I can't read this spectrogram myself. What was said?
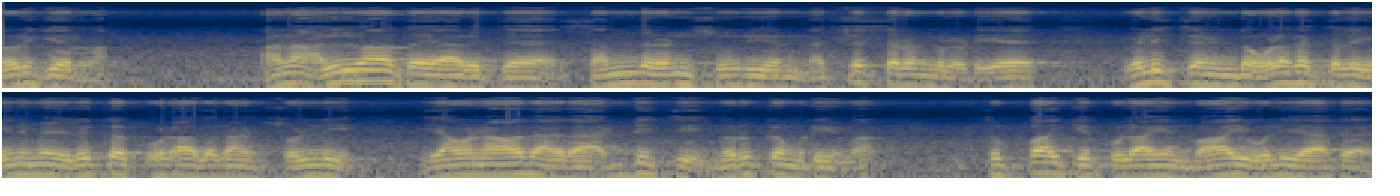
நொறுக்கிடலாம். ஆனால் அல்லாஹ் தயாரித்த சந்திரன் சூரியன் நட்சத்திரங்களுடைய வெளிச்சம் இந்த உலகத்தில் இனிமேல் இருக்கக்கூடாதுன்னு சொல்லி எவனாவது அதை அடித்து நொறுக்க முடியுமா? துப்பாக்கி குழாயின் வாய் ஒலியாக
